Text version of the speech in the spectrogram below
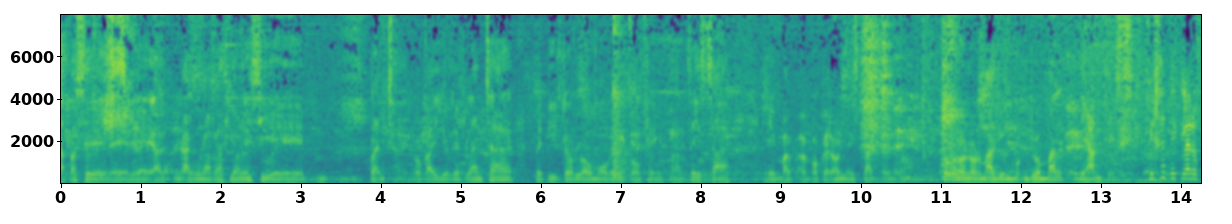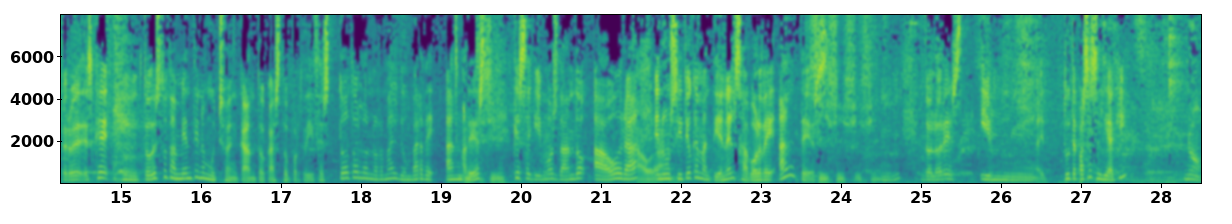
a base de, de- de al- algunas raciones y de plancha, bocadillos de plancha, pepitos, lomo, bacon, francesa, eh, boquerones, tal, todo lo normal de un, de un bar de antes. Fíjate, claro, pero es que mm, todo esto también tiene mucho encanto, Casto, porque dices todo lo normal de un bar de antes, Antes, sí. que seguimos dando ahora, Ahora. en un sitio que mantiene el sabor de antes. Sí, sí, sí, sí. Dolores, ¿y mm, tú te pasas el día aquí? No,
